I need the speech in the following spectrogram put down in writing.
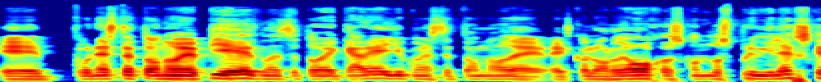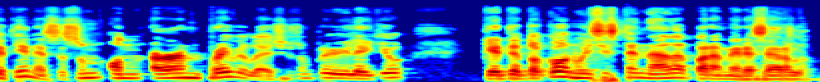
eh, con este tono de piel, con este tono de cabello, con este tono de el color de ojos, con los privilegios que tienes. Es un unearned privilege, es un privilegio que te tocó, no hiciste nada para merecerlo.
